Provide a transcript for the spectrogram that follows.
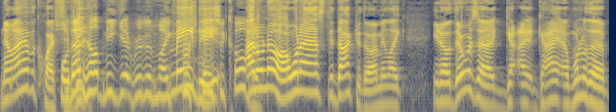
Now I have a question. well, that Be- helped me get rid of my first case of COVID. I don't know. I want to ask the doctor though. I mean, like you know, there was a guy, a guy, uh, one of the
